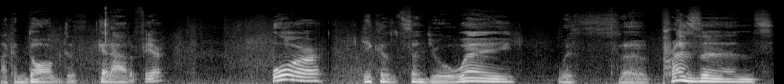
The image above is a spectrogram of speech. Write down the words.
like a dog, just get out of here. Or he could send you away with uh, presents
